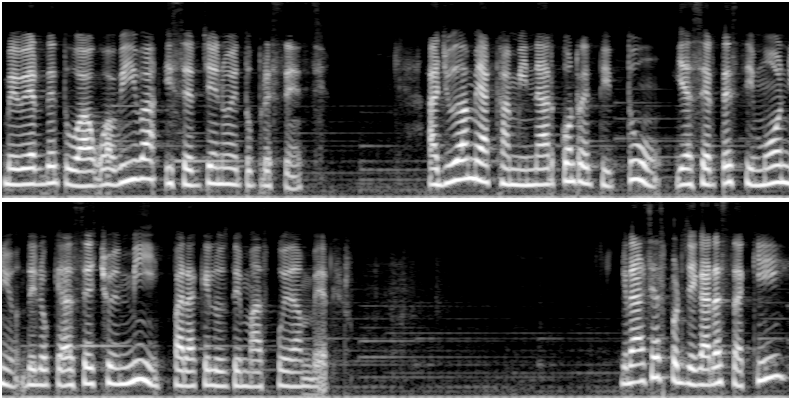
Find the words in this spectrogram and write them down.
beber de tu agua viva y ser lleno de tu presencia. Ayúdame a caminar con rectitud y a ser testimonio de lo que has hecho en mí para que los demás puedan verlo. Gracias por llegar hasta aquí,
